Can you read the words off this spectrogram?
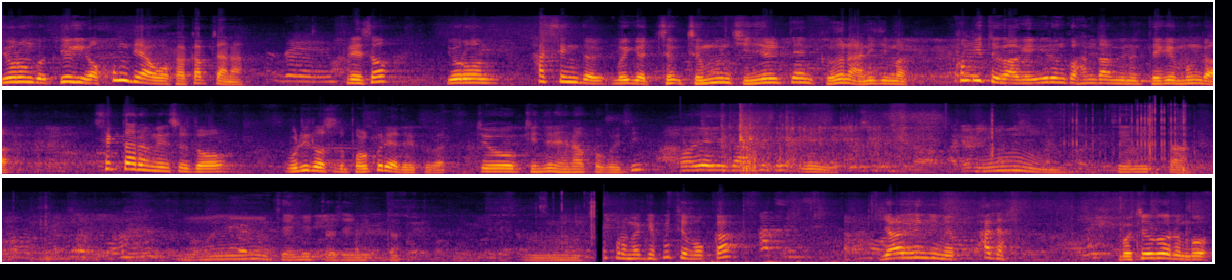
요런 거, 여기가 홍대하고 가깝잖아. 네. 그래서 요런 학생들, 뭐 이게 전- 전문 진열된 그건 아니지만 컴퓨터 가게 이런 거 한다면은 되게 뭔가 색다르면서도 우리로서도 볼거리가 될 것 같아. 쭉 진전해 놓고, 그지? 어, 예, 이거 앉으세요. 예, 예. 음, 재밌다. 음, 재밌다, 재밌다. 음. 앞으로 몇 개 붙여볼까? 아 진짜. 이야기 생기면 하자. 뭐 저거를 뭐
